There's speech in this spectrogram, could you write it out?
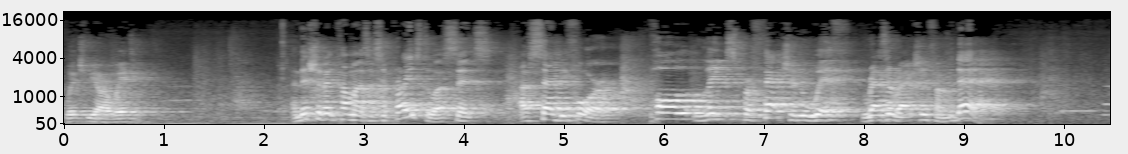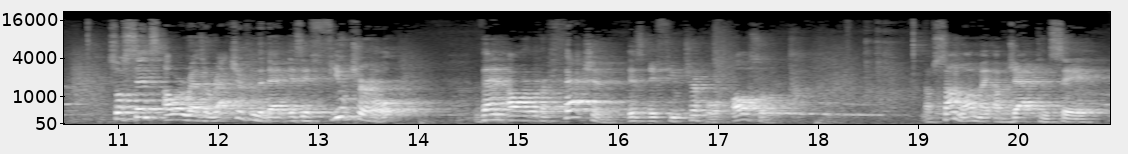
which we are awaiting. And this shouldn't come as a surprise to us since, as said before, Paul links perfection with resurrection from the dead. So, since our resurrection from the dead is a future hope, then our perfection is a future hope also. Now, someone might object and say,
